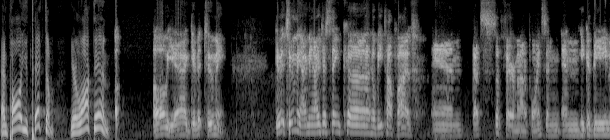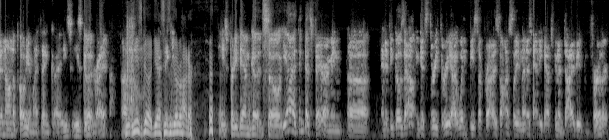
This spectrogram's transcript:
And Paul, you picked him. You're locked in. Oh yeah, give it to me. Give it to me. I mean, I just think uh, he'll be top five, and that's a fair amount of points, and and he could be even on the podium. I think uh, he's he's good, right? Um, he's good. Yes, he's a good rider. he's pretty damn good. So yeah, I think that's fair. I mean, uh, and if he goes out and gets three three, I wouldn't be surprised honestly. And then his handicap's going to dive even further.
